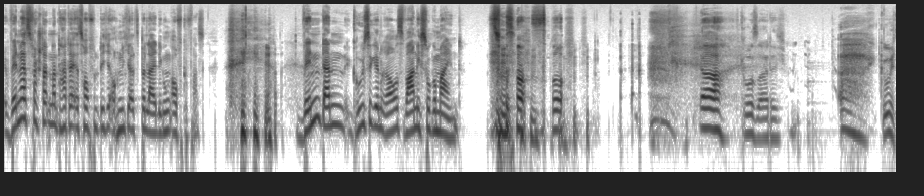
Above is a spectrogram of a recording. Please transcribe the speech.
wenn er es verstanden hat, hat er es hoffentlich auch nicht als Beleidigung aufgefasst. Wenn, dann Grüße gehen raus, war nicht so gemeint. So, so, so. Ja, großartig. Gut.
